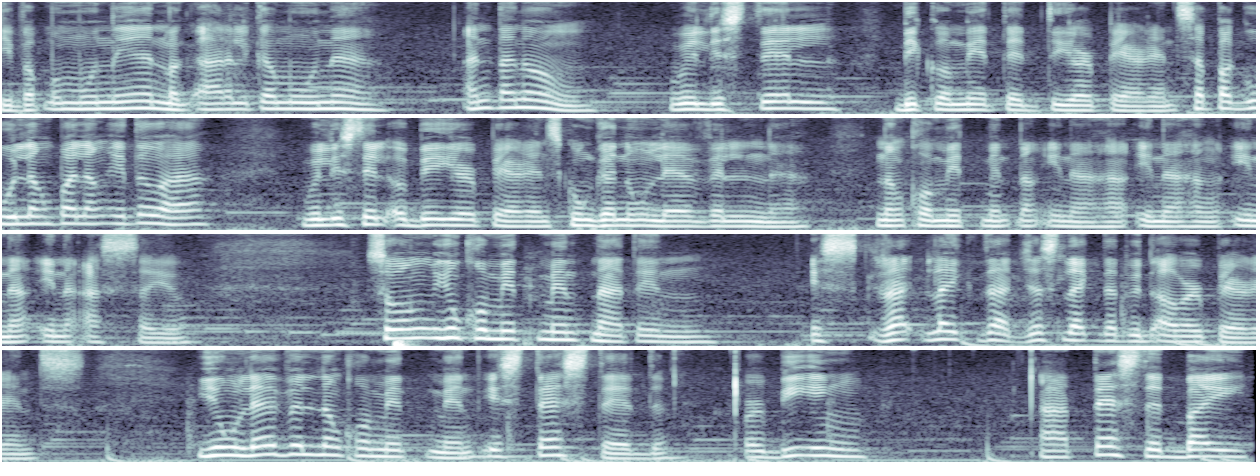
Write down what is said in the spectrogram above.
Give up mo muna yan, mag-aral ka muna. Ang tanong, will you still be committed to your parents? Sa pagulang pa lang ito ha, will you still obey your parents kung ganong level na ng commitment ng inaha, inahang, ina, inaas sa'yo? So, yung commitment natin is ri- like that, just like that with our parents. Yung level ng commitment is tested or being uh, tested by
